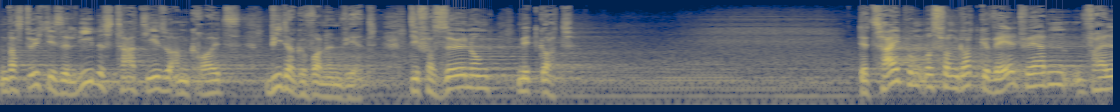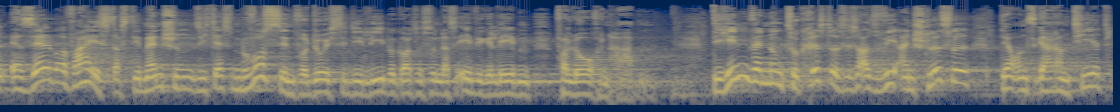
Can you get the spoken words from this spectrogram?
und was durch diese Liebestat Jesu am Kreuz wiedergewonnen wird. Die Versöhnung mit Gott. Der Zeitpunkt muss von Gott gewählt werden, weil er selber weiß, dass die Menschen sich dessen bewusst sind, wodurch sie die Liebe Gottes und das ewige Leben verloren haben. Die Hinwendung zu Christus ist also wie ein Schlüssel, der uns garantiert,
